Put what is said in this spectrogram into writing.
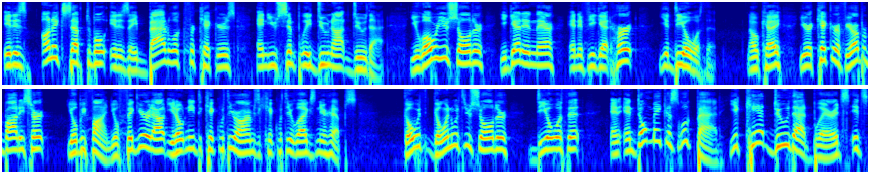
It is unacceptable. It is a bad look for kickers, and you simply do not do that. You lower your shoulder, you get in there, and if you get hurt, you deal with it. Okay? You're a kicker. If your upper body's hurt, you'll be fine. You'll figure it out. You don't need to kick with your arms, you kick with your legs and your hips. Go with go in with your shoulder, deal with it, and and don't make us look bad. You can't do that, Blair. It's it's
